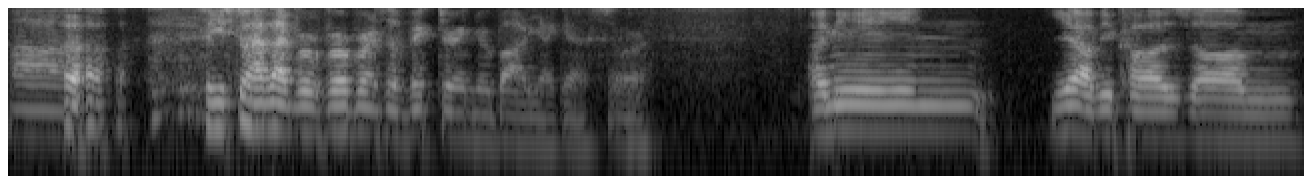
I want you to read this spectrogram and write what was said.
Uh, so you still have that reverberance of Victor in your body, I guess, or I mean, yeah, because um,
